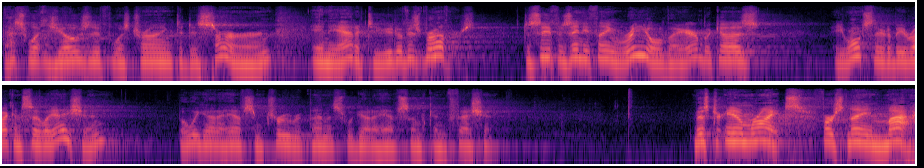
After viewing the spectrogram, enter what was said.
That's what Joseph was trying to discern in the attitude of his brothers, to see if there's anything real there because he wants there to be reconciliation, but we got to have some true repentance, we got to have some confession. Mr. M writes, first name My.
